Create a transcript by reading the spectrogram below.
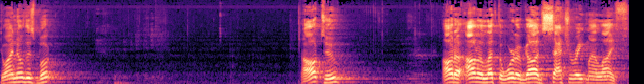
Do I know this book? I ought to. I ought to, I ought to let the Word of God saturate my life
